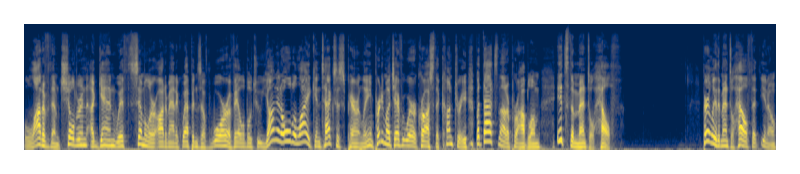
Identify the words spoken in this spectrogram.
A lot of them children, again, with similar automatic weapons of war available to young and old alike in Texas, apparently, and pretty much everywhere across the country. But that's not a problem. It's the mental health. Apparently, the mental health that, you know,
